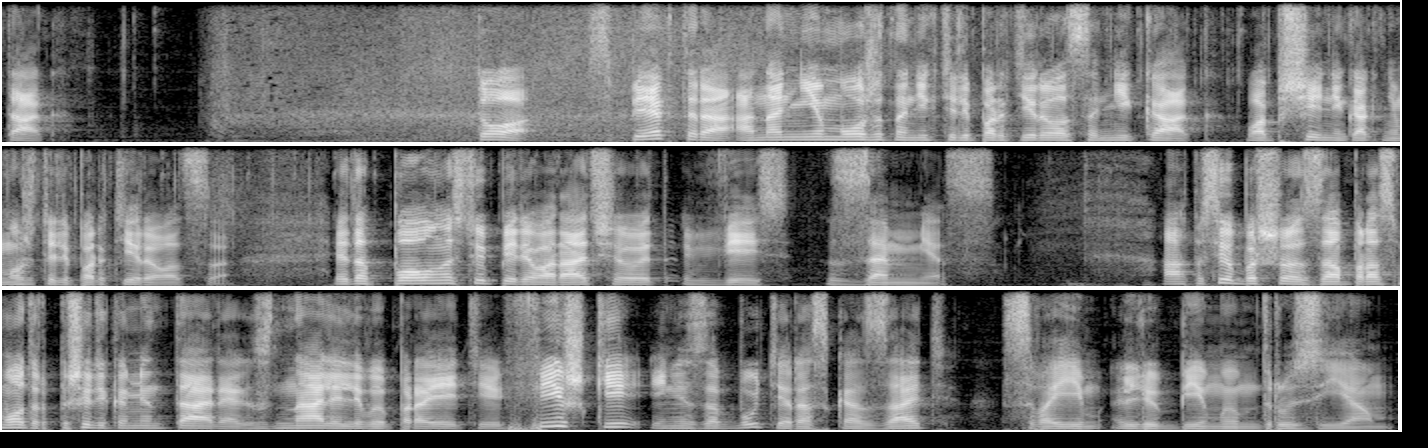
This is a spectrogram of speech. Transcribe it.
Так. То спектра, она не может на них телепортироваться никак. Вообще никак не может телепортироваться. Это полностью переворачивает весь замес. А, спасибо большое за просмотр. Пишите в комментариях, знали ли вы про эти фишки. И не забудьте рассказать своим любимым друзьям.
